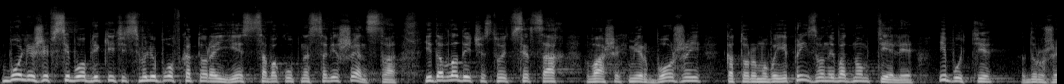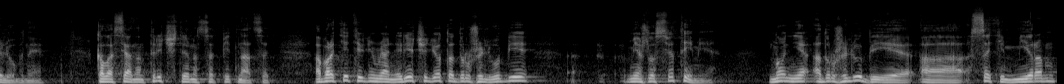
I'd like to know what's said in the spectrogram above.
более же всего облекитесь в любовь, которая есть совокупность совершенства, и да владычествует в сердцах ваших мир Божий, которому вы и призваны в одном теле, и будьте дружелюбны». Колоссянам 3, 14, 15. Обратите внимание, речь идет о дружелюбии э, между святыми, но не о дружелюбии а, с этим миром,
